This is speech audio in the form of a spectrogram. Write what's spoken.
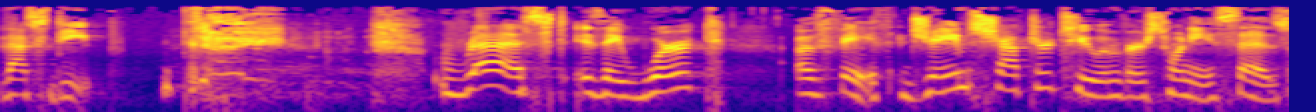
That's deep. Rest is a work of faith. James chapter 2 and verse 20 says,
